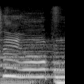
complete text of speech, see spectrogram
se abre.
